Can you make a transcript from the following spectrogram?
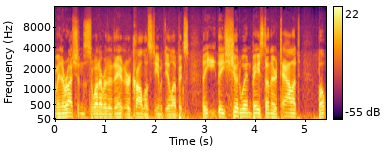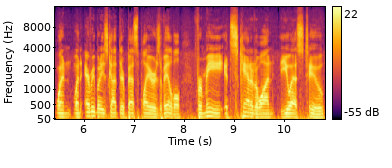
I mean, the Russians, whatever they're calling this team at the Olympics, they they should win based on their talent. But when, when everybody's got their best players available, for me, it's Canada one, the U.S. two,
